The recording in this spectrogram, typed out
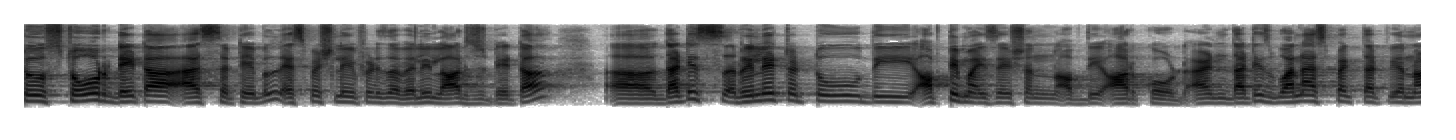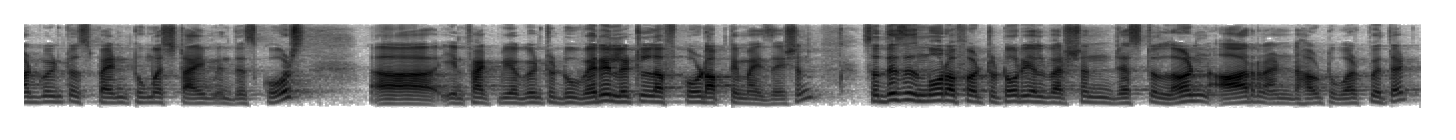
to store data as a table especially if it is a very large data uh, that is related to the optimization of the R code and that is one aspect that we are not going to spend too much time in this course. Uh, in fact, we are going to do very little of code optimization. So, this is more of a tutorial version just to learn R and how to work with it,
